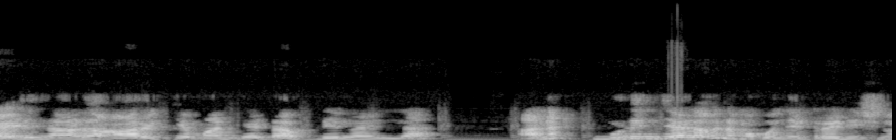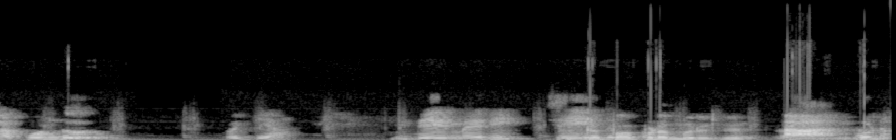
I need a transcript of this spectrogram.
ஏழு நாளும் ஆரோக்கியமான்னு கேட்டா அப்படியெல்லாம் இல்லை. ஆனா முடிஞ்ச அளவு நம்ம கொஞ்சம் ட்ரெடிஷ்னலா கொண்டு வருவோம். ஓகே இதே மாதிரி செய்து பப்படம் இருக்கு. ஆ, கொடு.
